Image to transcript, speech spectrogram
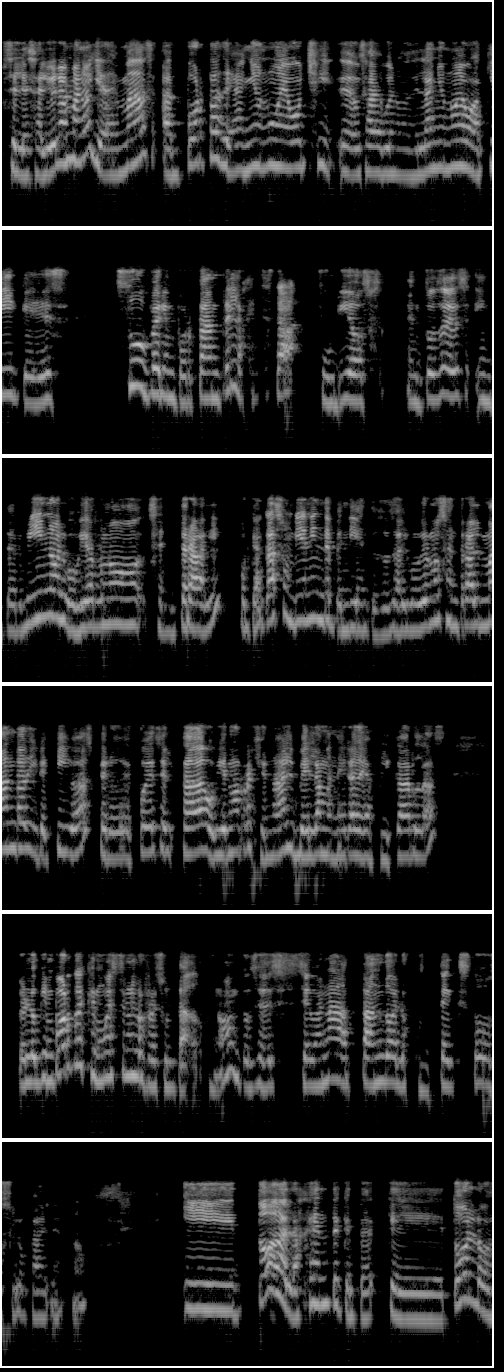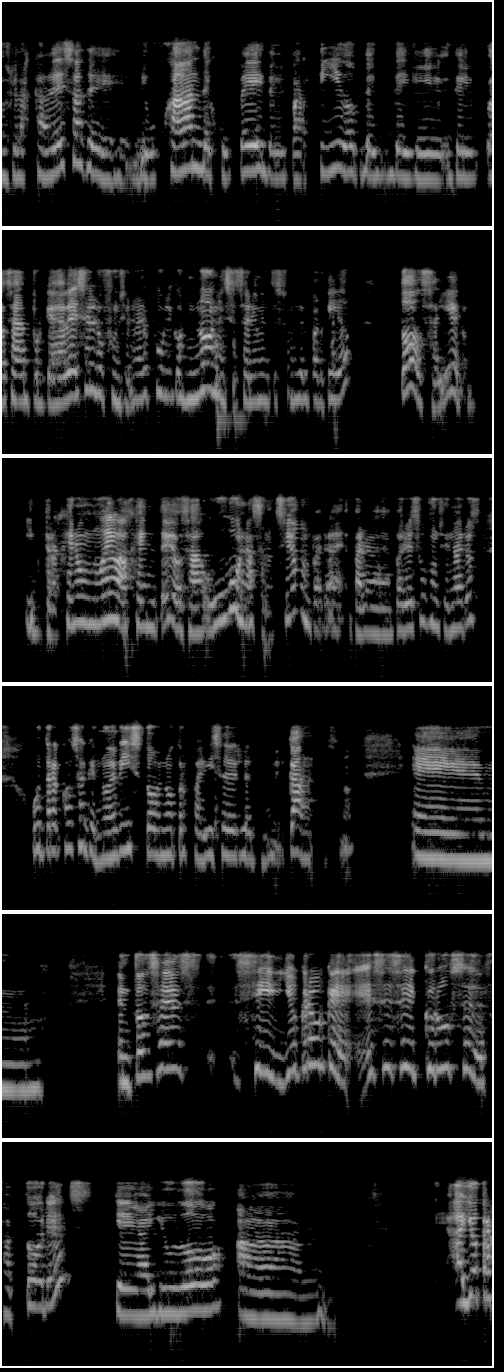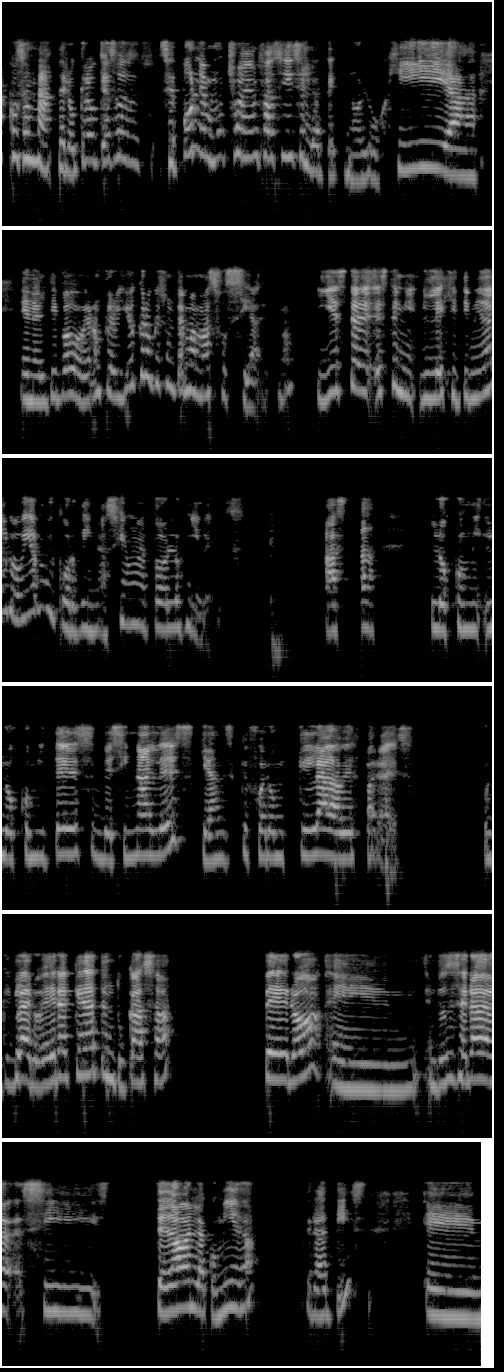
se le salió de las manos y además a puertas de año nuevo, eh, o sea, bueno, del año nuevo aquí, que es súper importante, la gente está furiosa. Entonces intervino el gobierno central, porque acá son bien independientes, o sea, el gobierno central manda directivas, pero después el, cada gobierno regional ve la manera de aplicarlas. Pero lo que importa es que muestren los resultados, ¿no? Entonces se van adaptando a los contextos locales, ¿no? Y toda la gente que, que todas las cabezas de, de, Wuhan, de Hubei, del partido, de, de, o sea, porque a veces los funcionarios públicos no necesariamente son del partido, todos salieron y trajeron nueva gente, o sea, hubo una sanción para, para, esos funcionarios, otra cosa que no he visto en otros países latinoamericanos. ¿no? Eh, entonces, sí, yo creo que es ese cruce de factores que ayudó a... Hay otras cosas más, pero creo que eso se pone mucho énfasis en la tecnología, en el tipo de gobierno, pero yo creo que es un tema más social, ¿no? Y este, este legitimidad del gobierno y coordinación a todos los niveles, hasta los, los comités vecinales que, que fueron claves para eso. Porque claro, era quédate en tu casa, pero eh, entonces era si te daban la comida gratis, eh,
